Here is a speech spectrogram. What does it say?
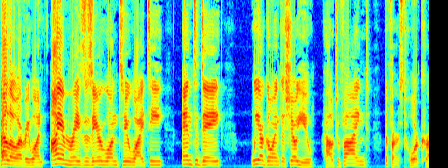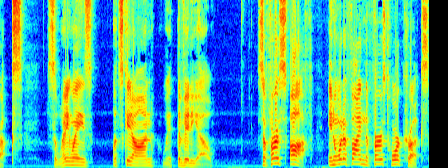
Hello everyone, I am Razzor012YT, and today we are going to show you how to find the first Horcrux. So anyways, let's get on with the video. So first off, in order to find the first Horcrux,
